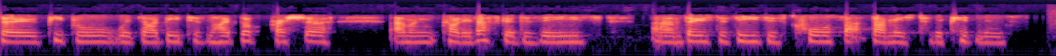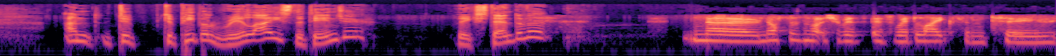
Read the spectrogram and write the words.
so, people with diabetes and high blood pressure um, and cardiovascular disease, um, those diseases cause that damage to the kidneys. And do, do people realise the danger, the extent of it? No, not as much as, we'd like them to.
